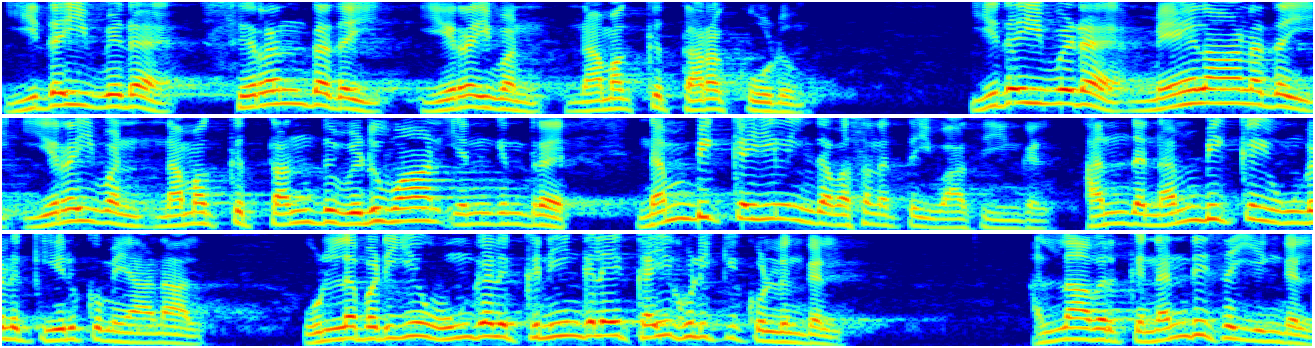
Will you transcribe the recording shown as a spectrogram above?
இதைவிட சிறந்ததை இறைவன் நமக்கு தரக்கூடும். இதைவிட மேலானதை இறைவன் நமக்கு தந்து விடுவான் என்கின்ற நம்பிக்கையில் இந்த வசனத்தை வாசியுங்கள். அந்த நம்பிக்கை உங்களுக்கு இருக்குமேயானால் உள்ளபடியே உங்களுக்கு நீங்களே கைகுலுக்கிக் கொள்ளுங்கள். அல்லாவிற்கு நன்றி செய்யுங்கள்.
